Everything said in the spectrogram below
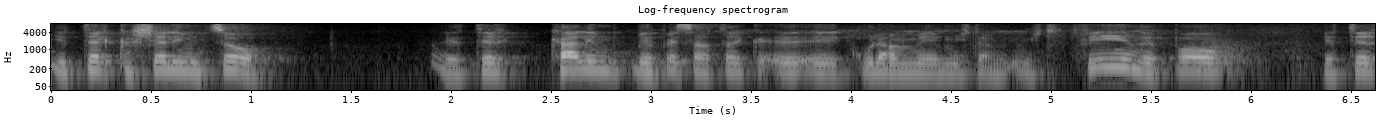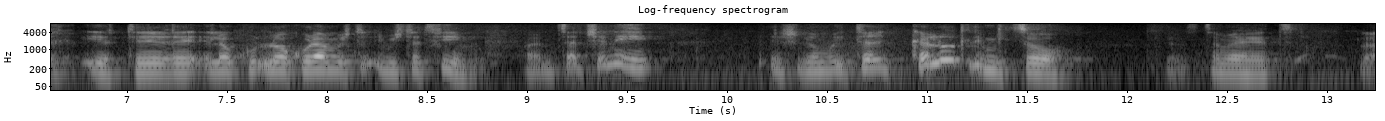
יותר קשה למצוא. יותר קל בפסח יותר כולם משתתפים, ופה יותר, יותר, לא, לא כולם משתתפים. אבל מצד שני, יש גם יותר קלות למצוא. זאת אומרת, לא,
